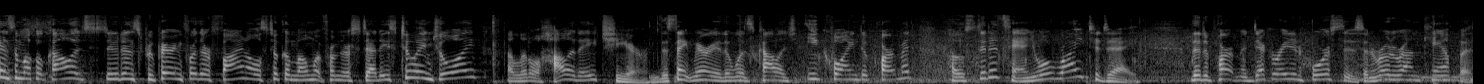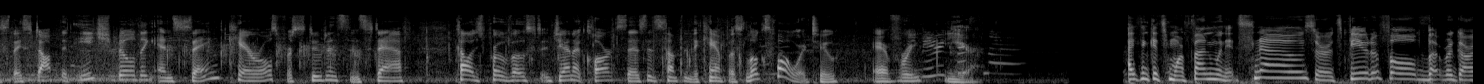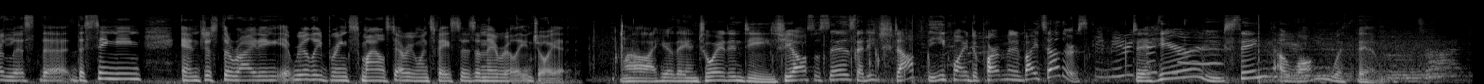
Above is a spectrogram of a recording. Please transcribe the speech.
And some local college students preparing for their finals took a moment from their studies to enjoy a little holiday cheer. The St. Mary of the Woods College Equine Department hosted its annual ride today. The department decorated horses and rode around campus. They stopped at each building and sang carols for students and staff. College Provost Janet Clark says it's something the campus looks forward to every year. I think it's more fun when it snows or it's beautiful, but regardless, the, the singing and just the writing, it really brings smiles to everyone's faces and they really enjoy it. Oh, I hear they enjoy it indeed. She also says at each stop, the equine department invites others to hear and sing along with them.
